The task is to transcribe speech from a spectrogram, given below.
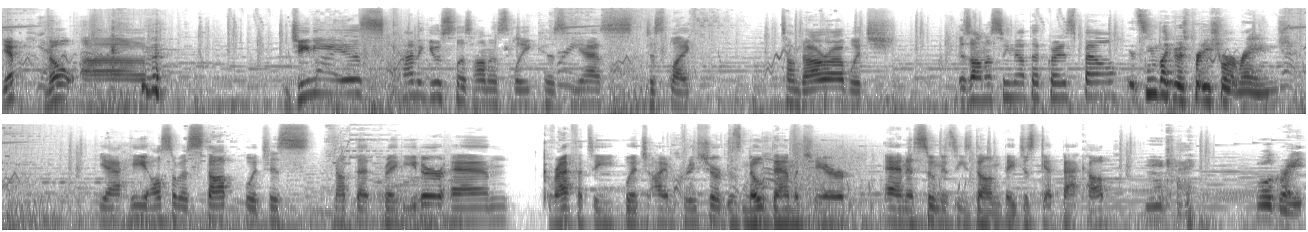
Yep, no, uh. Genie is kinda useless, honestly, because he has just like Thundara, which is honestly not that great a spell. It seemed like it was pretty short range. Yeah, he also has Stop, which is not that great either, and Gravity, which I'm pretty sure does no damage here, and as soon as he's done, they just get back up. Okay. Well, great.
